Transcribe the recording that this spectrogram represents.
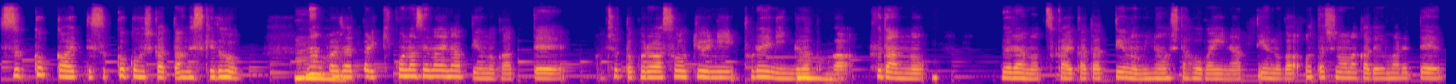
すっごく可愛くてすっごく欲しかったんですけど、うん、なんかやっぱり着こなせないなっていうのがあってちょっとこれは早急にトレーニングだとか、うん、普段のブラの使い方っていうのを見直した方がいいなっていうのが私の中で生まれて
